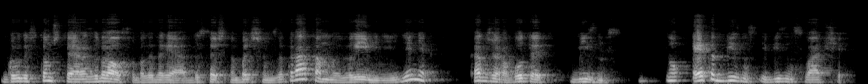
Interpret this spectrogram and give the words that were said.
гордость в том, что я разобрался благодаря достаточно большим затратам времени и денег, как же работает бизнес. Ну, этот бизнес и бизнес вообще.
